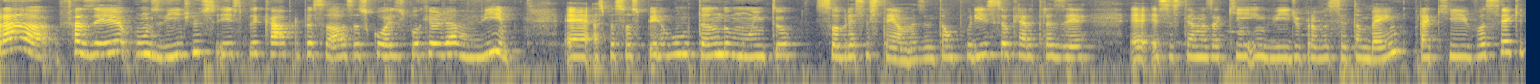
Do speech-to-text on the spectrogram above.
para fazer uns vídeos e explicar para o pessoal essas coisas, porque eu já vi é, as pessoas perguntando muito sobre esses temas. Então, por isso eu quero trazer é, esses temas aqui em vídeo para você também, para que você que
